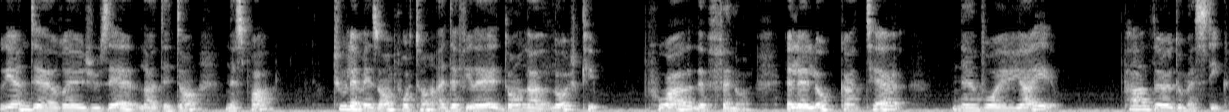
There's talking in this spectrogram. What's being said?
Rien de réjouir là-dedans, n'est-ce pas? Toutes les maisons pourtant à défiler dans la loge qui poids le phénol, et les locataires n'envoyaient pas leurs domestiques.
